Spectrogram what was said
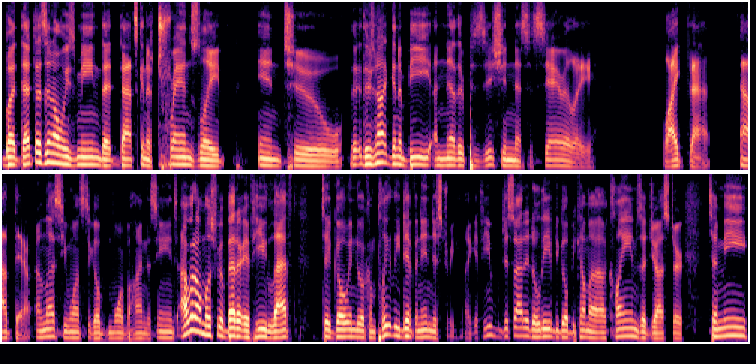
but that doesn't always mean that that's going to translate into. There's not going to be another position necessarily like that out there unless he wants to go more behind the scenes. I would almost feel better if he left to go into a completely different industry. Like if he decided to leave to go become a claims adjuster, to me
